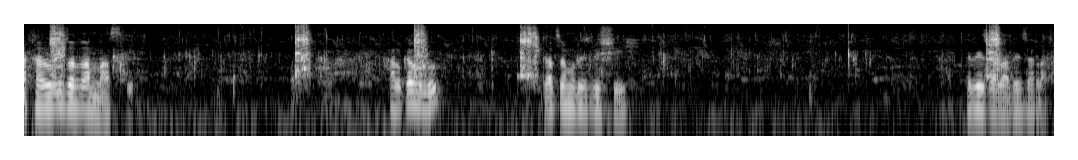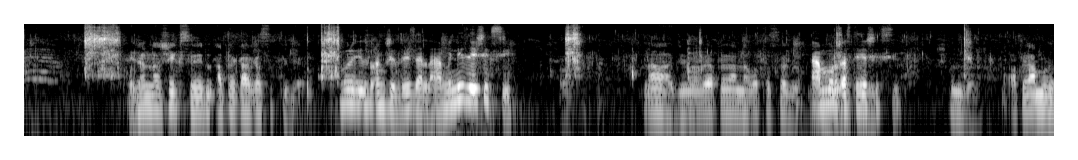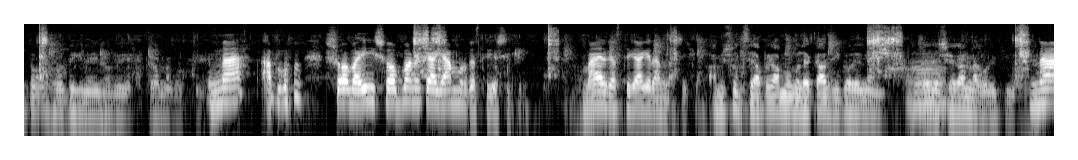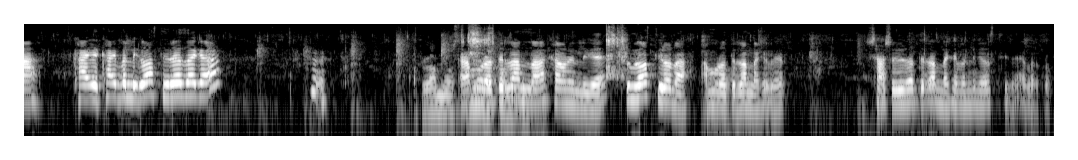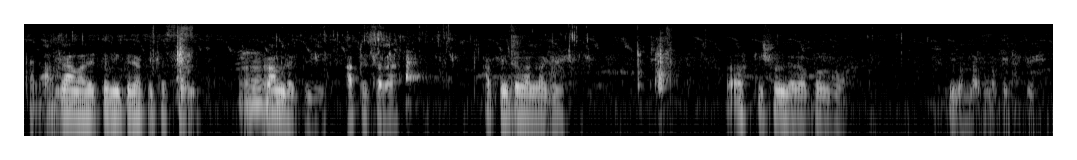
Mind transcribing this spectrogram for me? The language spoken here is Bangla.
আঠারো রোজার রান্না আজকে। হালকা হলুদ কাঁচামরিচ বেশি রেজালা রেজালা। এই রান্না শিখছেন আপনি কার কাছে থেকে? মুরগির মাংসের রেজালা আমি নিজেই শিখছি। না যেভাবে আপনি রান্না করতেছেন। আম্মুর কাছ থেকে শিখছি। সুন্দর। আম্মুর তো কখনো দেখি না এইভাবে রান্না করতে। না আম্মু সবাই সব মানুষ আগে আম্মুর কাছ থেকে শিখি। মায়ের কাছ থেকে আগে রান্না শিখি। আমি শুনছি আপনার আম্মু বলে কাজই করে নাই তাহলে সে রান্না করে কি না খাই খাইবার লিগে অস্থির হয়ে জায়গা আম্মুর হাতের রান্না খাওয়ানোর লিগে। তুমি অস্থির না আম্মুর হাতের রান্না খাবে। শাশুড়ির হাতের রান্না খাবার লিগে অস্থির এবার কথা আপনি আমার তুমি কিরা করতেছেন প্রাণ লাগছে আপনি তারা আপনি তো ভালো লাগে। ও কি সুন্দর অপূর্ব। ভালো লাগল দেখে।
